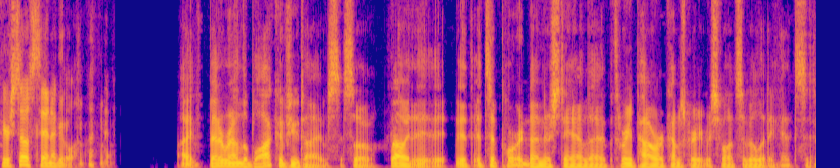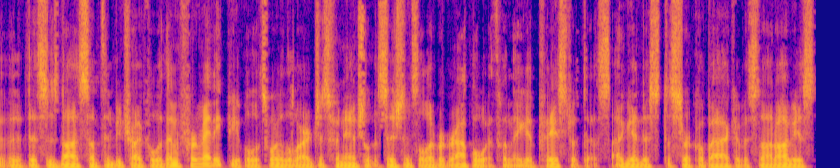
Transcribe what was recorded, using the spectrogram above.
you're so cynical. I've been around the block a few times. So, well, it, it, it's important to understand that with great power comes great responsibility. It's, uh, this is not something to be trifled with. And for many people, it's one of the largest financial decisions they'll ever grapple with when they get faced with this. Again, just to circle back, if it's not obvious,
